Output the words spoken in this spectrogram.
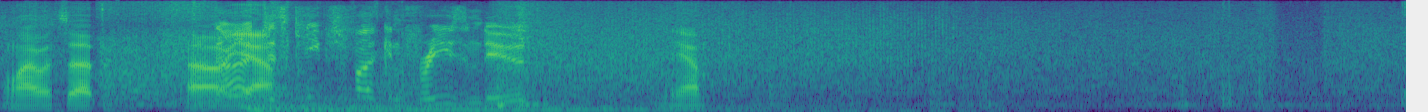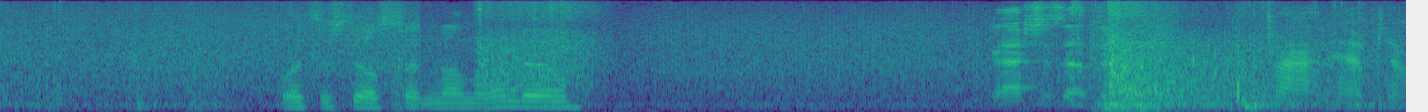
Why? What's up? Oh no, yeah. it just keeps fucking freezing, dude. Yep. Blitz is still sitting on the window. Ash is out there. Not have time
